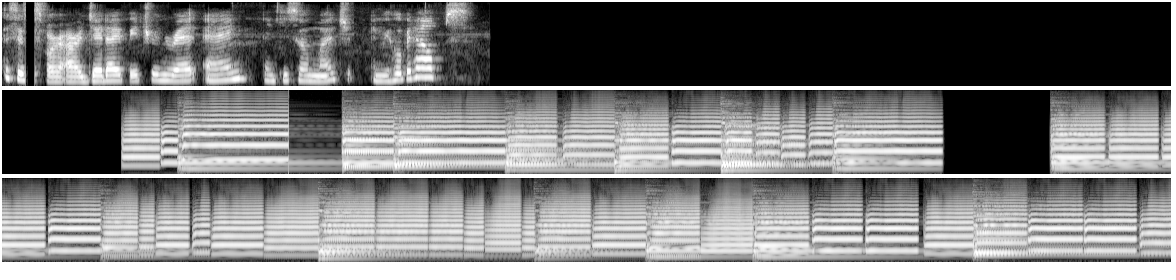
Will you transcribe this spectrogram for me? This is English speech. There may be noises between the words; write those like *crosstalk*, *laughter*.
This is for our Jedi patron Red Ang. Thank you so much, and we hope it helps. *laughs*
